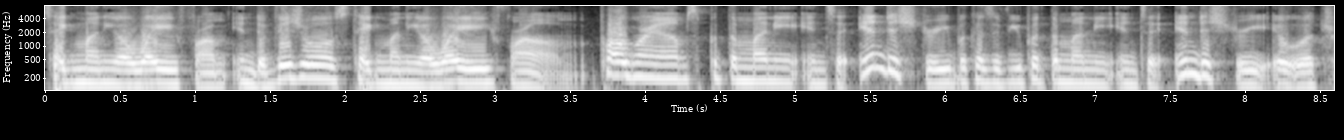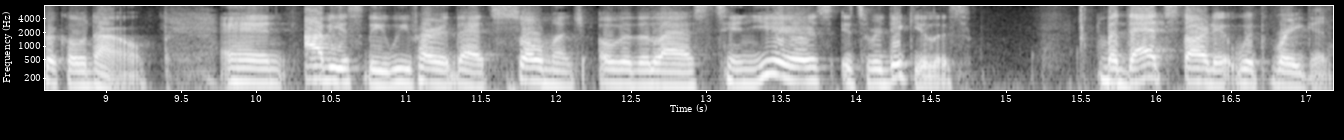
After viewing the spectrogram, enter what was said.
take money away from individuals, take money away from programs, put the money into industry because if you put the money into industry, it will trickle down. And obviously, we've heard that so much over the last 10 years, it's ridiculous. But that started with Reagan.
